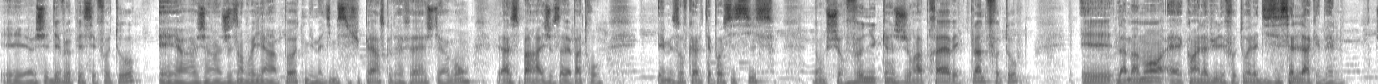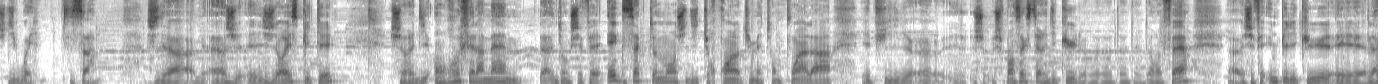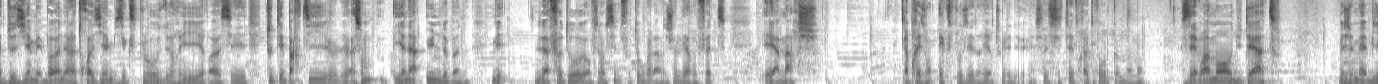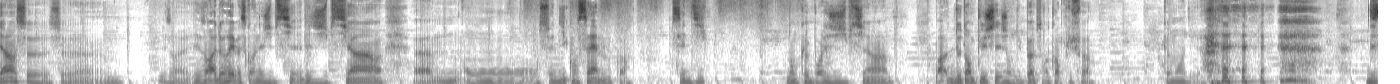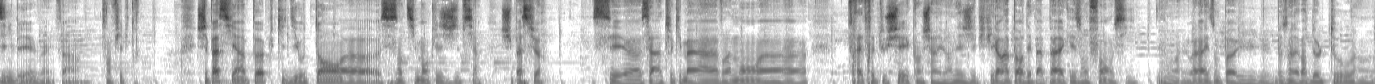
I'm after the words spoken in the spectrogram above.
Et euh, j'ai développé ces photos. Et euh, je les ai envoyées à un pote, mais il m'a dit, mais c'est super ce que tu as fait. Je dis, ah bon? Là, c'est pareil, je savais pas trop. Et, mais sauf qu'elle n'était pas aussi 6. Donc, je suis revenu 15 jours après avec plein de photos. Et la maman, quand elle a vu les photos, elle a dit, c'est celle-là qui est belle. Je dis, oui, c'est ça. Je dis, ah, mais alors, je, expliqué. J'aurais dit, on refait la même. Donc j'ai fait exactement, j'ai dit, tu reprends, tu mets ton point là. Et puis, euh, je, pensais que c'était ridicule de, refaire. Euh, j'ai fait une pellicule et la deuxième est bonne. À la troisième, ils explosent de rire. C'est, tout est parti. Il y en a une de bonne. Mais la photo, enfin, c'est une photo, voilà, je l'ai refaite. Et elle marche. Après, ils ont explosé de rire tous les deux. C'était très drôle comme moment. C'était vraiment du théâtre. Mais j'aimais bien ce, Ils, ont, adoré parce qu'en Égyptien, les Égyptiens, euh, on, se dit qu'on s'aime, quoi. C'est dit. Donc pour les Égyptiens, d'autant plus les gens du peuple sont encore plus forts. Comment dire? Désinhibés, enfin, sans filtre. Je sais pas s'il y a un peuple qui dit autant euh, ses sentiments que les Égyptiens. Je suis pas sûr. C'est euh, un truc qui m'a vraiment très très touché quand je suis arrivé en Égypte. Puis le rapport des papas avec les enfants aussi. Ils voilà, ils n'ont pas eu besoin d'avoir dolto. Hein.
